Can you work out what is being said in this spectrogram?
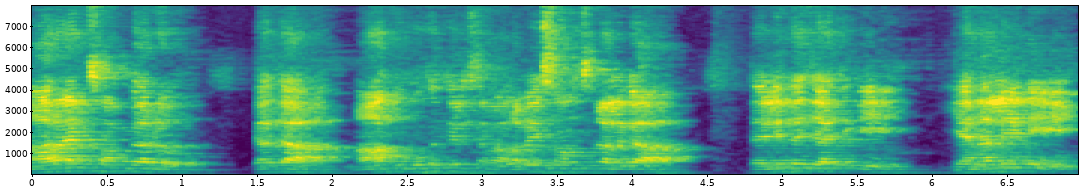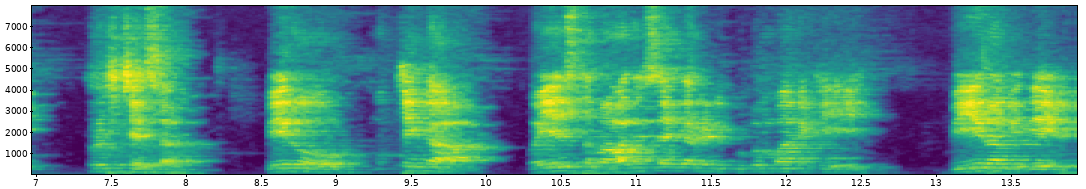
నారాయణ స్వామి గారు గత నాకు ముఖం తెలిసిన నలభై సంవత్సరాలుగా దళిత జాతికి ఎనలేని కృషి చేశారు. మీరు ముఖ్యంగా వైఎస్ రాజశేఖర రెడ్డి కుటుంబానికి వీర విధేయులు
